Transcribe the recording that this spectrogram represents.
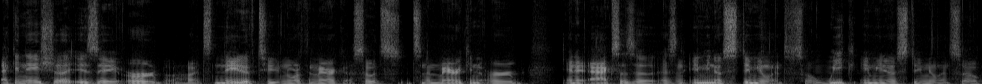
Echinacea is a herb. Uh, it's native to North America, so it's it's an American herb, and it acts as a as an immunostimulant, so weak immunostimulant. So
